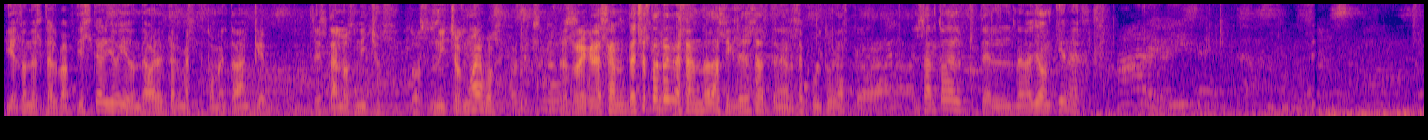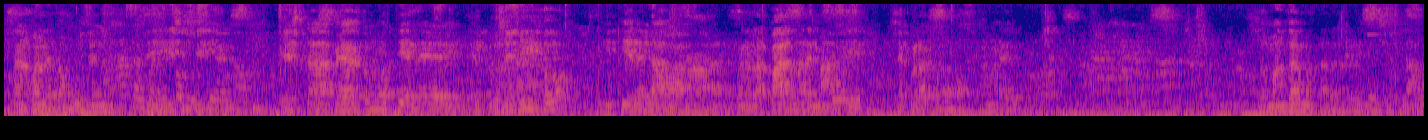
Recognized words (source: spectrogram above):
y es donde está el baptisterio y donde ahorita me comentaban que están los nichos, los nichos nuevos. Les regresan, de hecho están regresando las iglesias a tener sepulturas, pero ahora nada. El santo del, del medallón, ¿quién es? San Juan de Pomuceno. Sí, sí, sí. Está, tiene el crucifijo y tiene la vara, bueno, la palma de mártir. ¿Se acuerdan cómo muere? Lo manda a matar el rey Wenceslao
